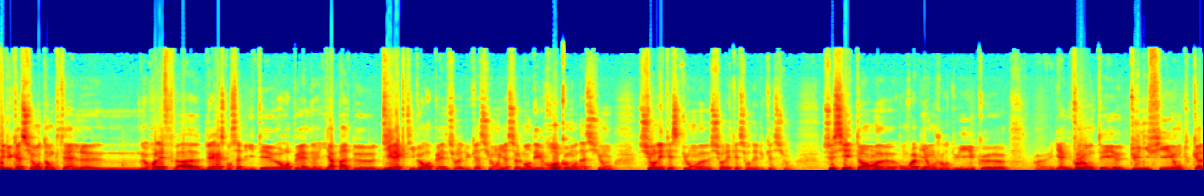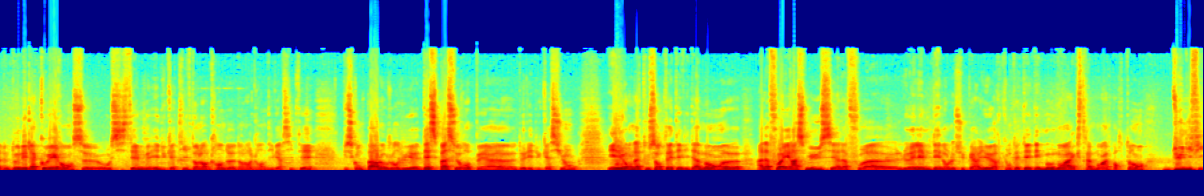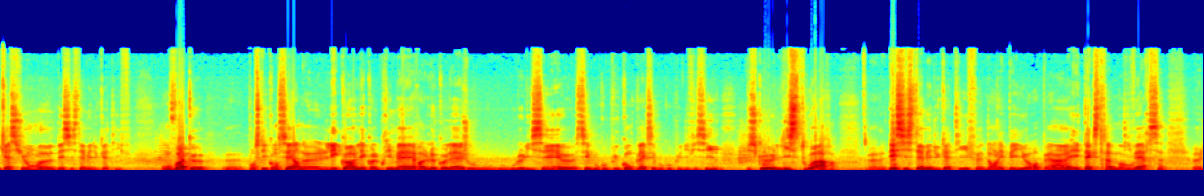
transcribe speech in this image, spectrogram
L'éducation en tant que telle euh, ne relève pas des responsabilités européennes. Il n'y a pas de directive européenne sur l'éducation, il y a seulement des recommandations sur les questions, euh, sur les questions d'éducation. Ceci étant, euh, on voit bien aujourd'hui qu'il euh, y a une volonté d'unifier, en tout cas de donner de la cohérence euh, au système éducatif dans leur grande, dans leur grande diversité, puisqu'on parle aujourd'hui d'espace européen de l'éducation, et on a tous en tête évidemment à la fois Erasmus et à la fois le LMD dans le supérieur, qui ont été des moments extrêmement importants d'unification des systèmes éducatifs. On voit que pour ce qui concerne euh, l'école, l'école primaire, le collège ou, le lycée, euh, c'est beaucoup plus complexe et beaucoup plus difficile, puisque l'histoire des systèmes éducatifs dans les pays européens est extrêmement diverse.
